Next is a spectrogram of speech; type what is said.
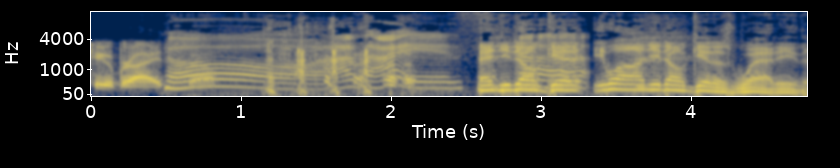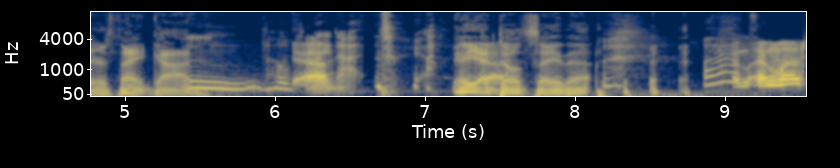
tube ride. so. Oh, that's nice. And you don't get well, and you don't get as wet either. Thank God. Mm, hopefully Yeah. not. Yeah. Yeah, don't say that. Un- Unless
